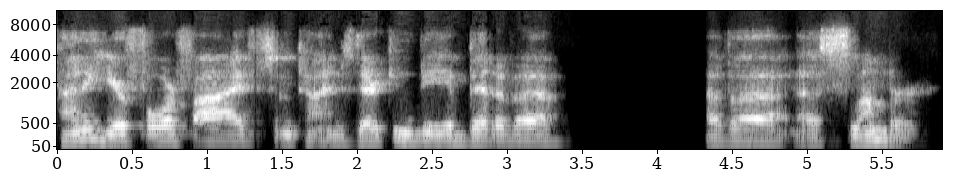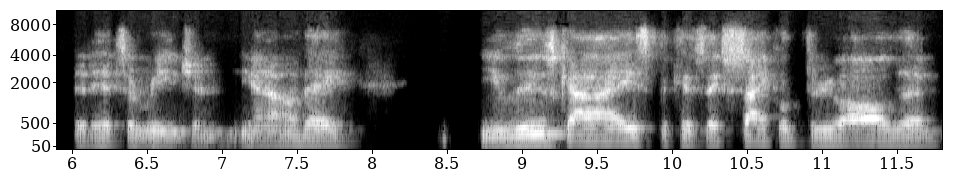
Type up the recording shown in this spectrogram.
kind of year four or five, sometimes there can be a bit of a of a, a slumber that hits a region. You know, they you lose guys because they've cycled through all the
